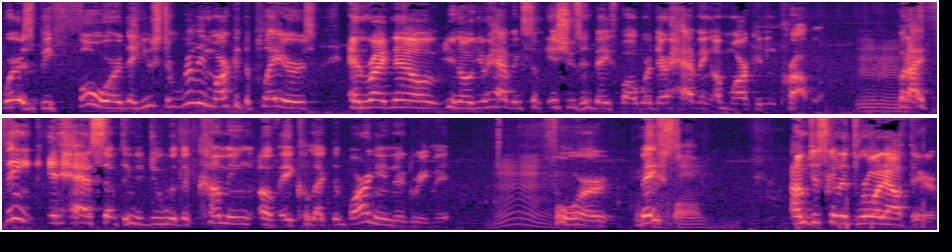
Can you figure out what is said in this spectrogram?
Whereas before they used to really market the players and right now, you know, you're having some issues in baseball where they're having a marketing problem. Mm-hmm. But I think it has something to do with the coming of a collective bargaining agreement mm. for baseball. I'm just going to throw it out there.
